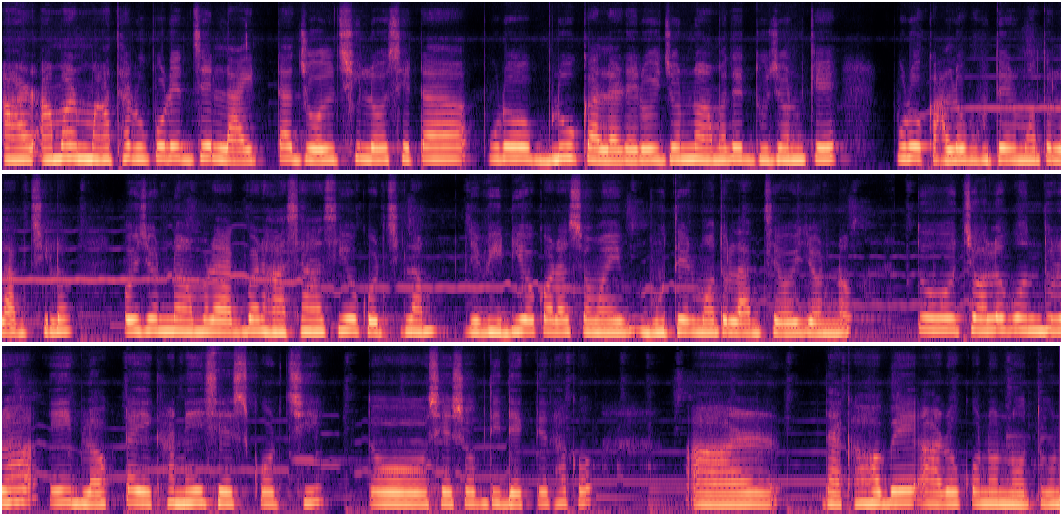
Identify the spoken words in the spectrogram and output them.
আর আমার মাথার উপরের যে লাইটটা জ্বলছিল সেটা পুরো ব্লু কালারের ওই জন্য আমাদের দুজনকে পুরো কালো ভূতের মতো লাগছিল। ওই জন্য আমরা একবার হাসাহাসিও করছিলাম যে ভিডিও করার সময় ভূতের মতো লাগছে ওই জন্য। তো চলো বন্ধুরা, এই ব্লগটা এখানেই শেষ করছি। তো শেষ অবধি দেখতে থাকো। আর দেখা হবে আরও কোনো নতুন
